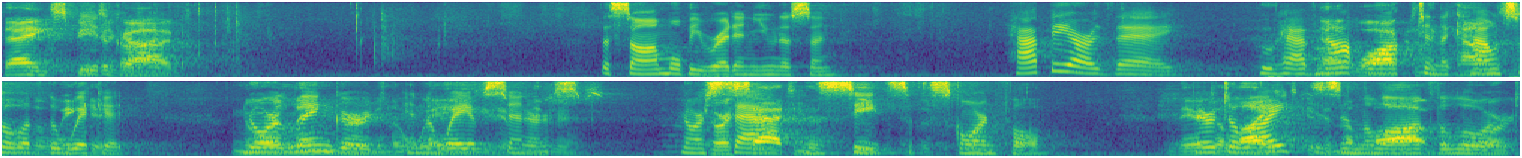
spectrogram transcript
Thanks be to God. God. The psalm will be read in unison. Happy are they who have not, not walked in the counsel of the wicked, nor lingered in the way of sinners, nor sat in the seats of the scornful. Their delight is in the law of the Lord,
